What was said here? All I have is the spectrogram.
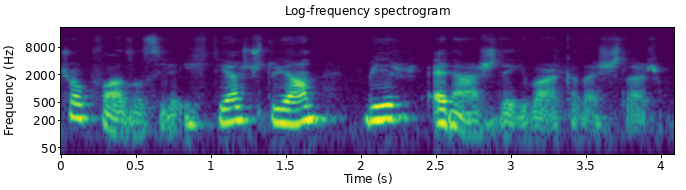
çok fazlasıyla ihtiyaç duyan bir enerjide gibi arkadaşlar.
